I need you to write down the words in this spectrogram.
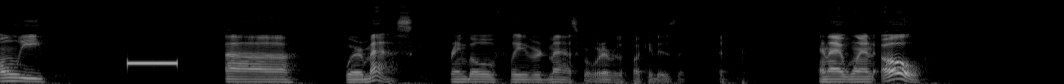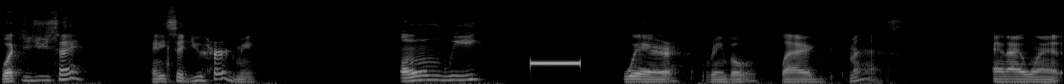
Only uh wear mask, rainbow flavored mask or whatever the fuck it is. And I went, "Oh, what did you say?" And he said, "You heard me. Only wear rainbow flagged masks. And I went,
